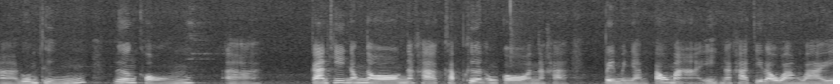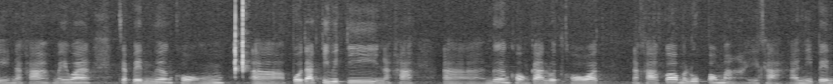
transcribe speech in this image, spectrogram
อ่ารวมถึงเรื่องของ การที่น้องๆนะคะขับเคลื่อนองค์กรนะคะเป็นบางอย่างเป้าหมายนะคะที่เราวางไว้นะคะไม่ว่าจะเป็นเรื่องของอ productivity นะคะเรื่องของการลดคอสนะคะก็มารุเป้าหมายค่ะ อันนี้เป็น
